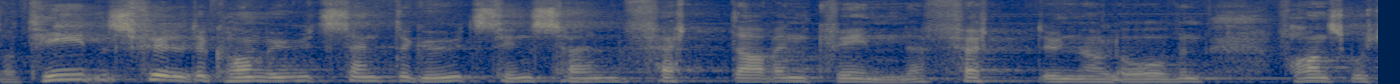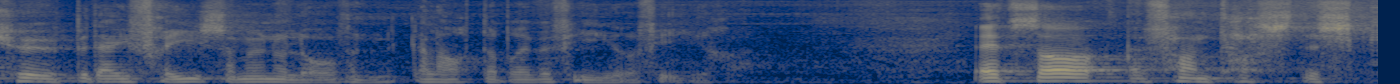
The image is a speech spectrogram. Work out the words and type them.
Da tidens fylde kom, utsendte Gud sin sønn, født av en kvinne, født under loven, for han skulle kjøpe deg fri som under loven. Galaterbrevet 4.4. Et så fantastisk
